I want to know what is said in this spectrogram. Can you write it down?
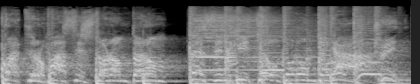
과트로 바스 스토럼 더럼. 댄스는 기초 도롬 도롬. 트윈.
